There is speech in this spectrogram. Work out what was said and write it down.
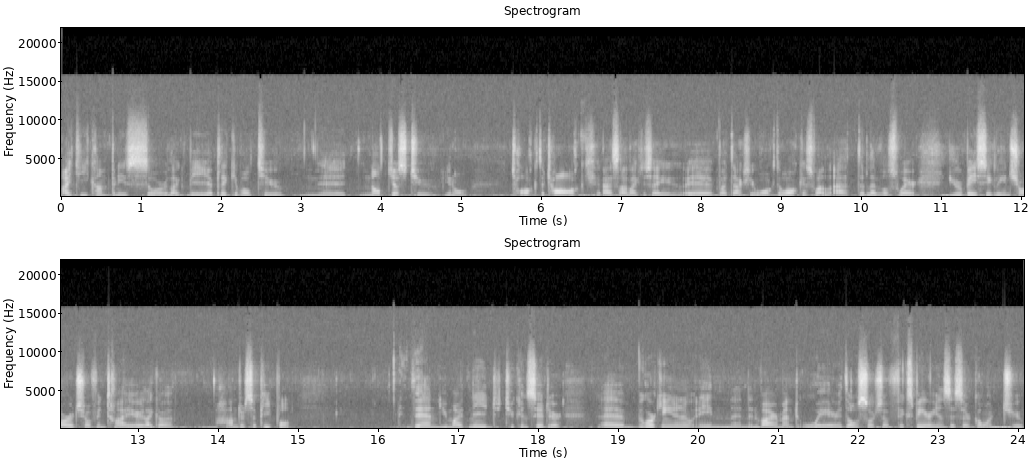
IT companies or like be applicable to uh, not just to you know talk the talk, as I like to say, uh, but actually walk the walk as well at the levels where you're basically in charge of entire, like uh, hundreds of people. Then you might need to consider uh, working in, a, in an environment where those sorts of experiences are going to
